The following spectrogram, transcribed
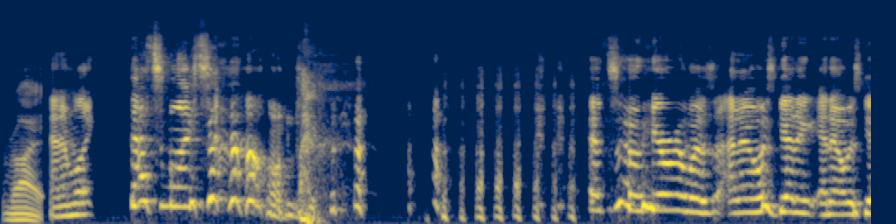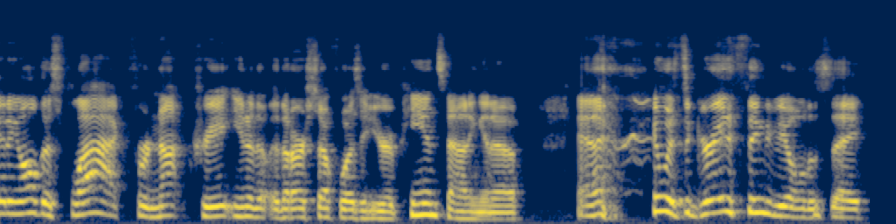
right, and I'm like, that's my sound. and so here I was, and I was getting, and I was getting all this flack for not create, you know, that, that our stuff wasn't European sounding enough, and it was the greatest thing to be able to say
